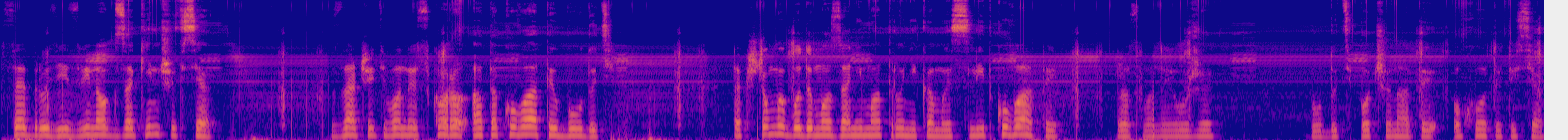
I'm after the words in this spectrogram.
Все, друзі, дзвінок закінчився. Значить, вони скоро атакувати будуть. Так що ми будемо за аніматроніками слідкувати, раз вони вже будуть починати охотитися.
